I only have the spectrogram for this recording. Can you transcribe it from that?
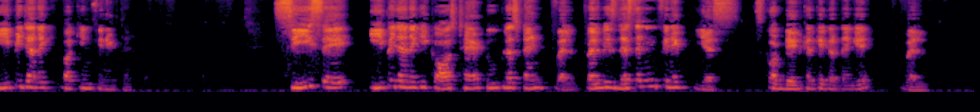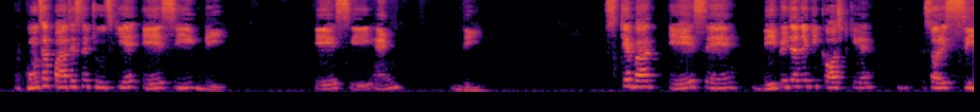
ई e पे जाने की बाकी इंफिनिट है। सी से ई e पे जाने की कॉस्ट है two plus ten twelve twelve is less than infinite yes इसको अपडेट करके कर देंगे ट्वेल्व और कौन सा पाथ इसने चूज़ किया है? A C D A C and D उसके बाद ए से डी पे जाने की कॉस्ट क्या है। सॉरी सी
